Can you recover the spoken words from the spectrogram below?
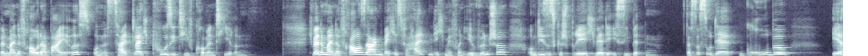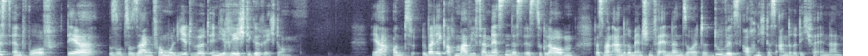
wenn meine Frau dabei ist und es zeitgleich positiv kommentieren. Ich werde meiner Frau sagen, welches Verhalten ich mir von ihr wünsche. Um dieses Gespräch werde ich sie bitten. Das ist so der grobe Erstentwurf, der sozusagen formuliert wird in die richtige Richtung. Ja, und überleg auch mal, wie vermessen das ist, zu glauben, dass man andere Menschen verändern sollte. Du willst auch nicht, dass andere dich verändern.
